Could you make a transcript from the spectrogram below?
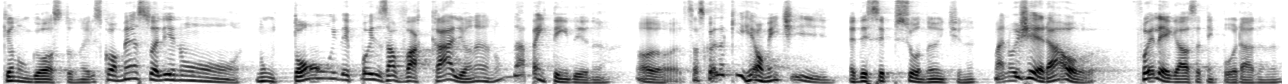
que eu não gosto, né? Eles começam ali num, num tom e depois avacalham, né? Não dá para entender, né? Essas coisas que realmente é decepcionante, né? Mas no geral, foi legal essa temporada, né?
